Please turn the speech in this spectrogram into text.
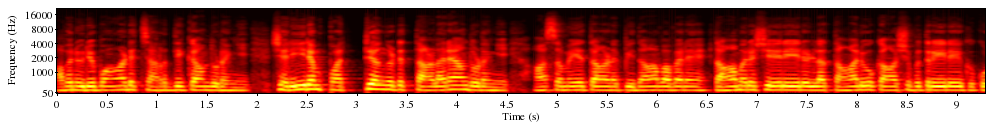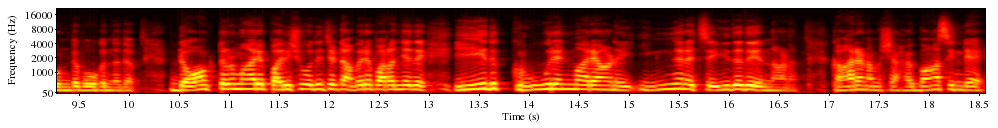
അവൻ ഒരുപാട് ഛർദ്ദിക്കാൻ തുടങ്ങി. ശരീരം പറ്റ് അങ്ങോട്ട് തളരാൻ തുടങ്ങി. ആ സമയത്താണ് പിതാവ് അവനെ താമരശ്ശേരിയിലുള്ള താലൂക്ക് ആശുപത്രിയിലേക്ക് കൊണ്ടുപോകുന്നത്. ഡോക്ടർമാർ പരിശോധിച്ചിട്ട് അവർ പറഞ്ഞത് ഏത് ക്രൂരന്മാരാണ് ഇങ്ങനെ ചെയ്തത് എന്നാണ്. കാരണം ഷഹബാസിന്റെ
